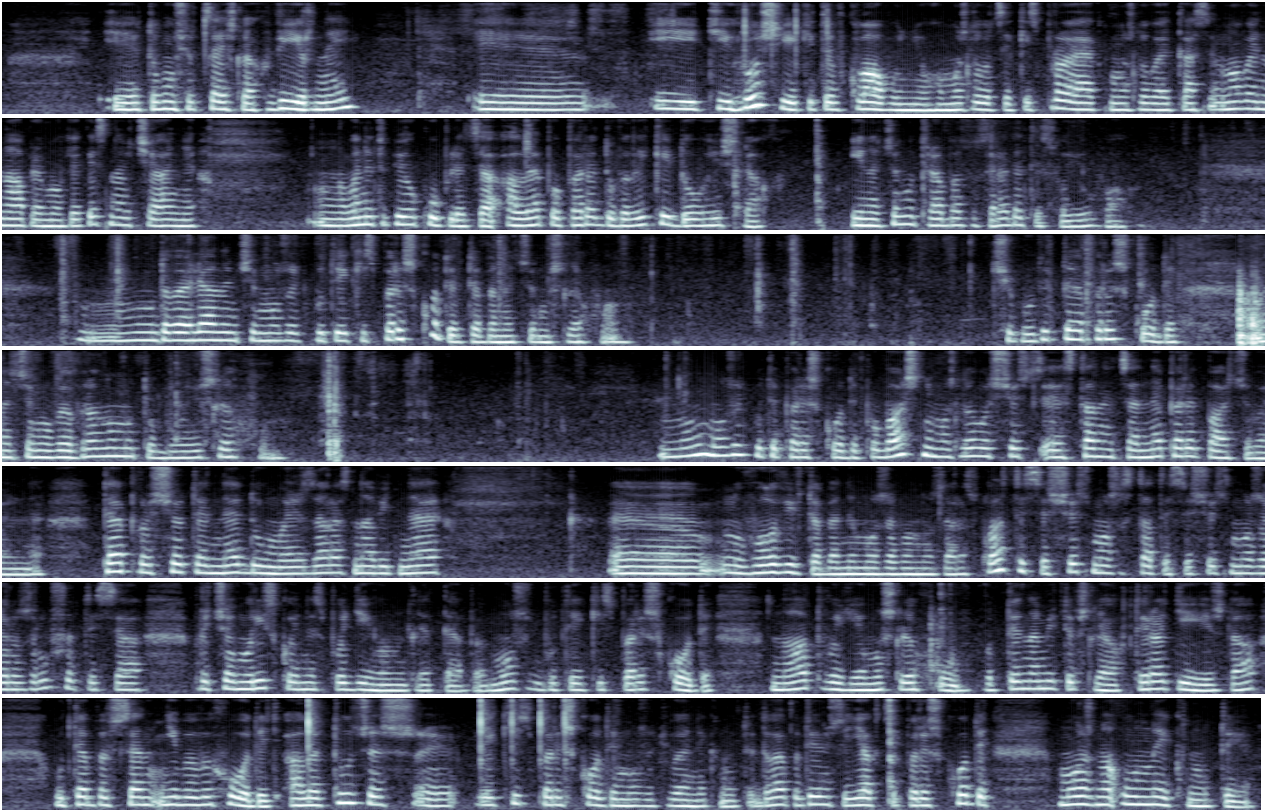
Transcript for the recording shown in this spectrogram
І, тому що цей шлях вірний. І, і ті гроші, які ти вклав у нього, можливо, це якийсь проект, можливо, якийсь новий напрямок, якесь навчання, вони тобі окупляться, але попереду великий довгий шлях. І на цьому треба зосередити свою увагу. Ну, давай глянемо, чи можуть бути якісь перешкоди в тебе на цьому шляху. Чи будуть тебе перешкоди на цьому вибраному тобою шляху? Ну, можуть бути перешкоди. По башні, можливо, щось е, станеться непередбачувальне. Те, про що ти не думаєш, зараз навіть не е, ну, в голові в тебе не може воно зараз вкластися, щось може статися, щось може розрушитися, причому різко і несподівано для тебе. Можуть бути якісь перешкоди на твоєму шляху. От ти намітив шлях, ти радієш, да? у тебе все ніби виходить, але тут же ж е, якісь перешкоди можуть виникнути. Давай подивимося, як ці перешкоди можна уникнути.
